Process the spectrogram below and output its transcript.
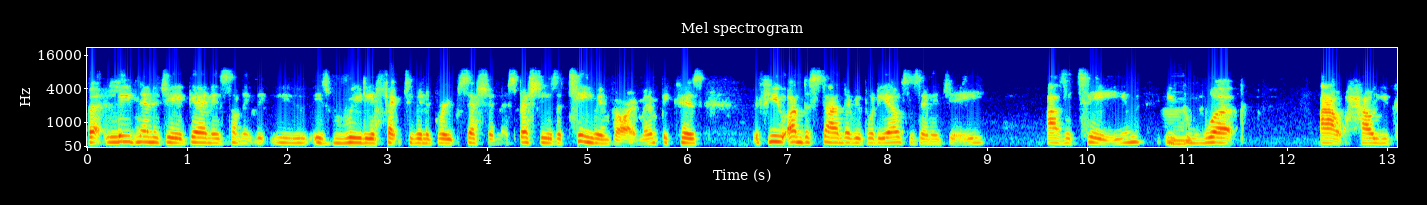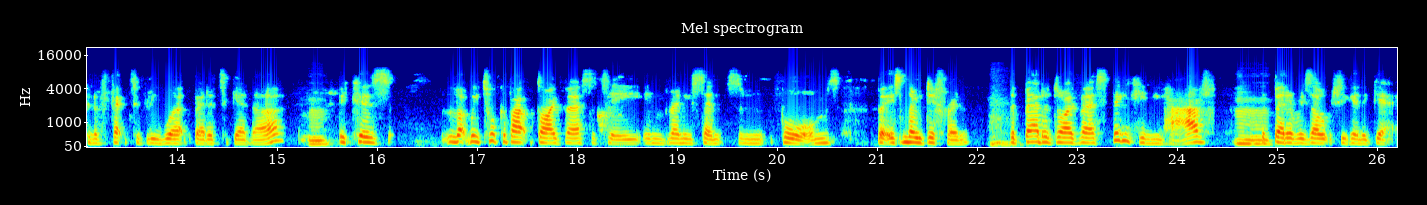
But leading energy again is something that you is really effective in a group session, especially as a team environment, because if you understand everybody else's energy as a team, you mm. can work out how you can effectively work better together. Mm. Because like we talk about diversity in many sense and forms, but it's no different. The better diverse thinking you have, mm. the better results you're going to get.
